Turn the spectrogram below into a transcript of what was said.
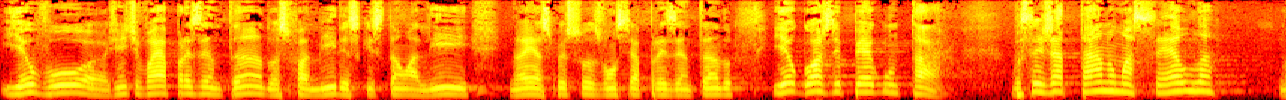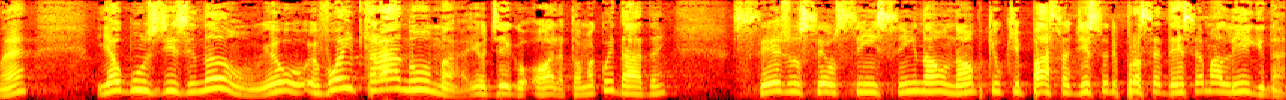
E eu vou, a gente vai apresentando as famílias que estão ali, né? as pessoas vão se apresentando. E eu gosto de perguntar, você já está numa célula, né? E alguns dizem, não, eu, eu vou entrar numa. Eu digo, olha, toma cuidado, hein? Seja o seu sim, sim, não, não, porque o que passa disso é de procedência maligna.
